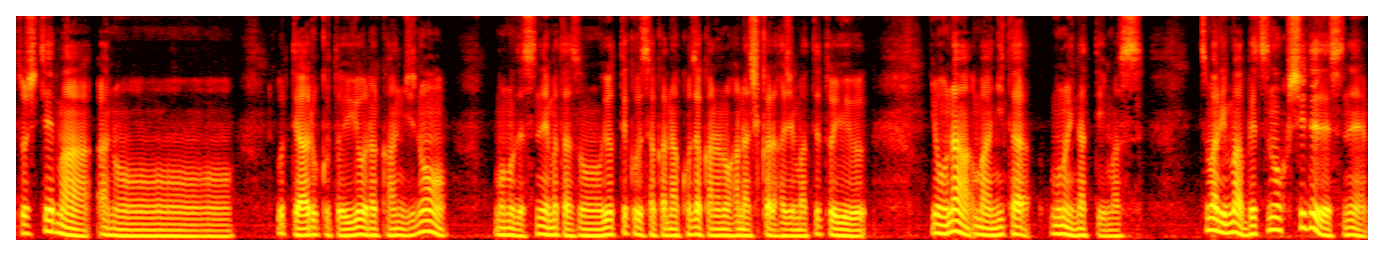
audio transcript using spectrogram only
そして、まあ、あのー、打って歩くというような感じの、ものですね。またその寄ってくる魚、小魚の話から始まってというような、まあ似たものになっています。つまりまあ別の節でですね、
